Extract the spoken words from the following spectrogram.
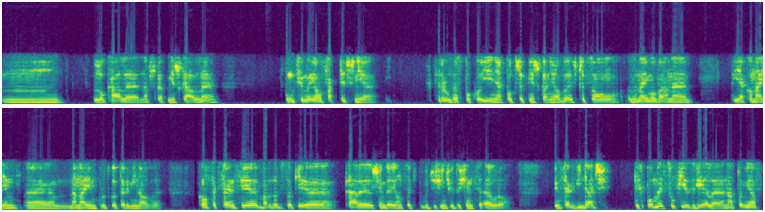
mm, lokale, na przykład mieszkalne, funkcjonują faktycznie w celu zaspokojenia potrzeb mieszkaniowych, czy są wynajmowane jako najem, e, na najem krótkoterminowy. Konsekwencje, bardzo wysokie kary sięgające kilkudziesięciu tysięcy euro. Więc jak widać, tych pomysłów jest wiele, natomiast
